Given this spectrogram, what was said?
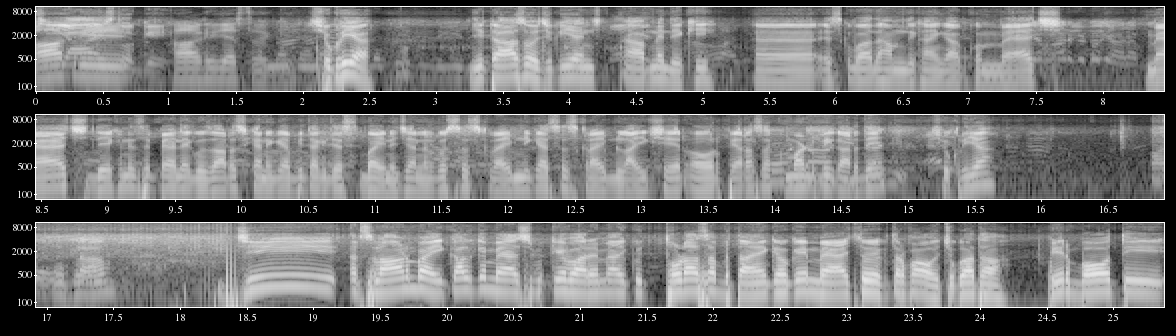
ਆਖਰੀ ਆਖਰੀ ਜੈਸ یہ ٹاس ہو چکی ہے آپ نے دیکھی اس کے بعد ہم دکھائیں گے آپ کو میچ میچ دیکھنے سے پہلے گزارش کریں گے ابھی تک جس بھائی نے چینل کو سبسکرائب نہیں کیا سبسکرائب لائک شیئر اور پیارا سا کمنٹ بھی کر دیں شکریہ وعلیکم السلام جی ارسلان بھائی کل کے میچ کے بارے میں آج کچھ تھوڑا سا بتائیں کیونکہ میچ تو ایک طرفہ ہو چکا تھا پھر بہت ہی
